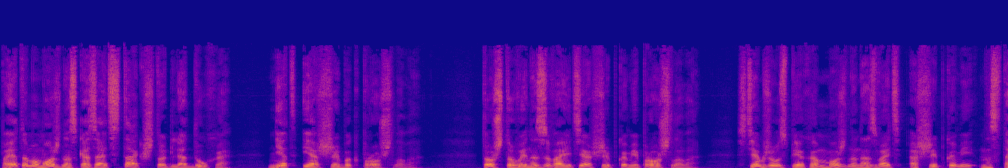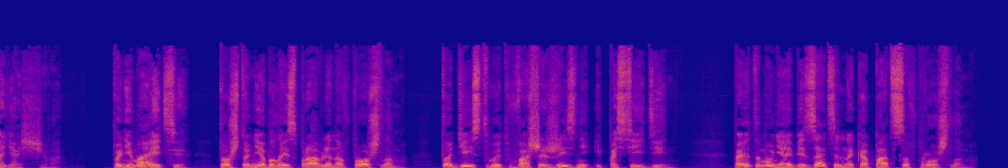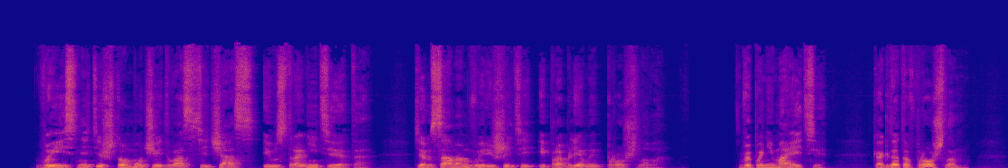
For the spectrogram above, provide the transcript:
Поэтому можно сказать так, что для духа нет и ошибок прошлого. То, что вы называете ошибками прошлого, с тем же успехом можно назвать ошибками настоящего. Понимаете, то, что не было исправлено в прошлом, то действует в вашей жизни и по сей день. Поэтому не обязательно копаться в прошлом. Выясните, что мучает вас сейчас, и устраните это. Тем самым вы решите и проблемы прошлого. Вы понимаете, когда-то в прошлом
